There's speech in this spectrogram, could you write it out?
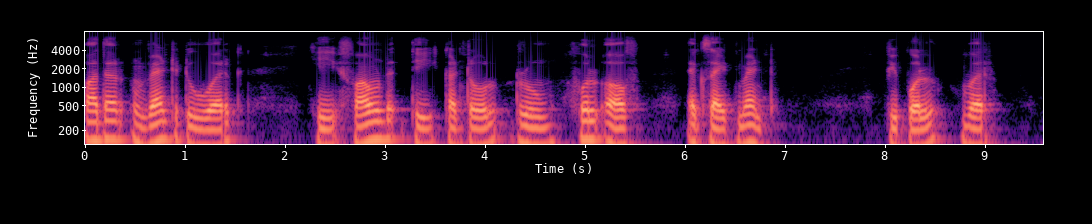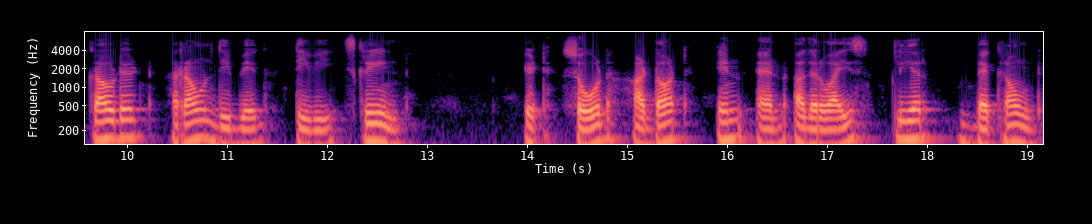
father went to work, he found the control room full of excitement. People were crowded around the big TV screen. It showed a dot in an otherwise clear background.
